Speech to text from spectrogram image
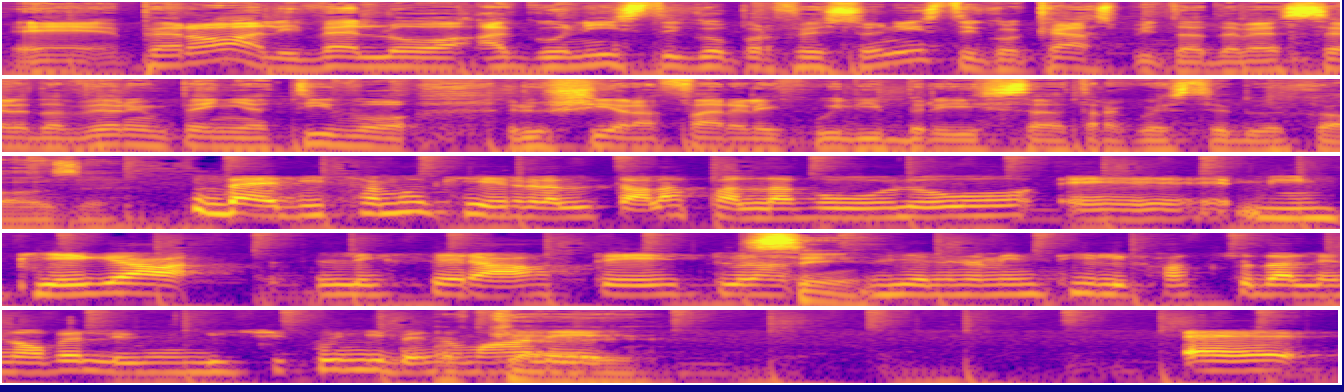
Eh, però a livello agonistico professionistico, caspita, deve essere davvero impegnativo riuscire a fare l'equilibrista tra queste due cose. Beh, diciamo che in realtà la pallavolo eh, mi impiega le serate, durante Sì. gli allenamenti li faccio dalle 9 alle 11, quindi bene o Ok, male è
